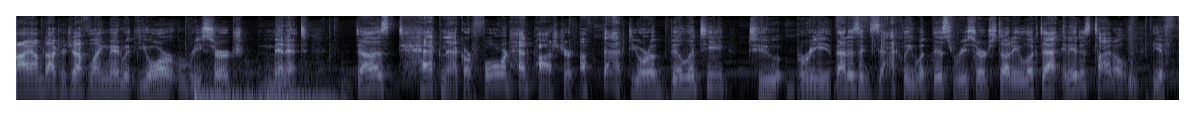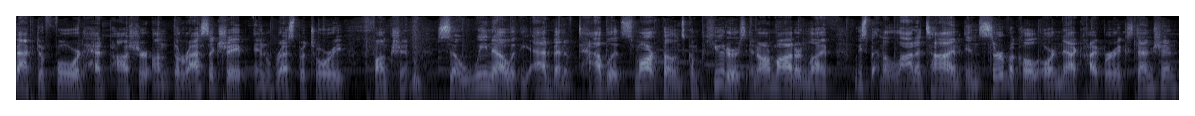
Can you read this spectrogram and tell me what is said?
Hi, I'm Dr. Jeff Langmaid with your Research Minute. Does tech neck or forward head posture affect your ability to breathe? That is exactly what this research study looked at, and it is titled The Effect of Forward Head Posture on Thoracic Shape and Respiratory Function. So we know with the advent of tablets, smartphones, computers in our modern life, we spend a lot of time in cervical or neck hyperextension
